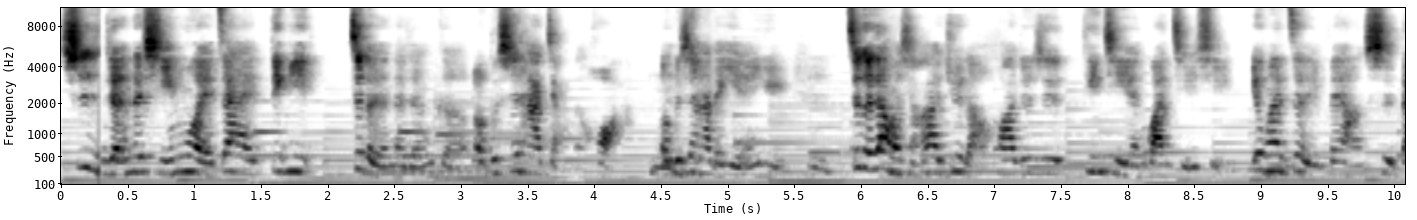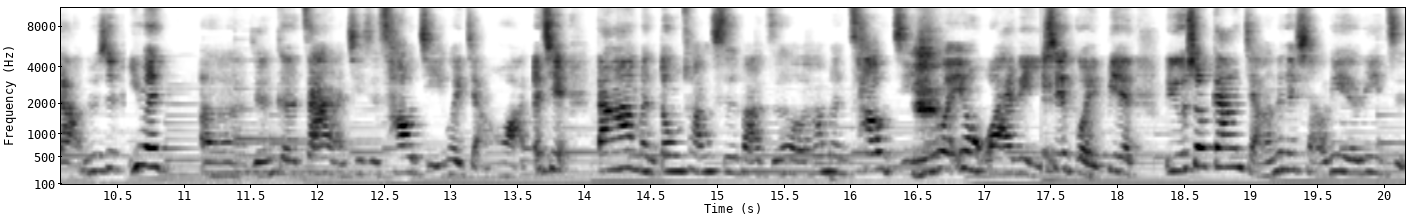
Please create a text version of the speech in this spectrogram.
是人的行为在定义这个人的人格，而不是他讲的话，而不是他的言语。这个让我想到一句老话，就是听其言观其行，用在这里非常适当。就是因为呃，人格渣男其实超级会讲话，而且当他们东窗事发之后，他们超级会用歪理、一些诡辩。比如说刚刚讲的那个小丽的例子，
